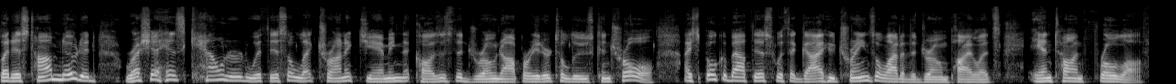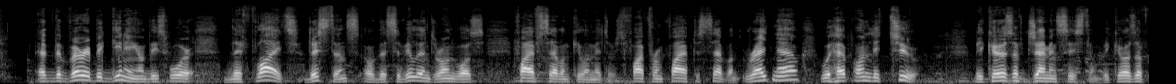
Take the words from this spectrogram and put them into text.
But as Tom noted, Russia has countered with this electronic jamming that causes the drone operator to lose control. I spoke about this with a guy who trains a lot of the drone pilots, Anton Frolov. At the very beginning of this war, the flight distance of the civilian drone was five, seven kilometers, five from five to seven. Right now, we have only two because of jamming system, because of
